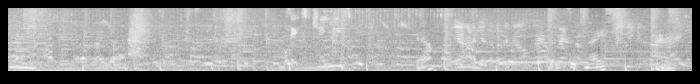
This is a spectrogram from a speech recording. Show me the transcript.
Mm. It's extremely sweet. Yeah? Is it nice?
